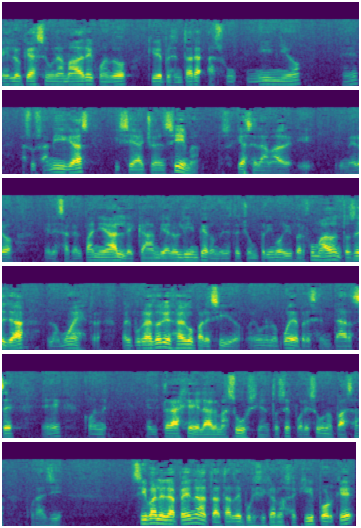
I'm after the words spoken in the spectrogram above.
es lo que hace una madre cuando quiere presentar a su niño, ¿eh? a sus amigas, y se ha hecho encima. Entonces, ¿qué hace la madre? Y primero le saca el pañal, le cambia, lo limpia, cuando ya está hecho un primo y perfumado, entonces ya lo muestra. El purgatorio es algo parecido, ¿eh? uno no puede presentarse con el traje del alma sucia, entonces por eso uno pasa por allí. Sí vale la pena tratar de purificarnos aquí porque,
